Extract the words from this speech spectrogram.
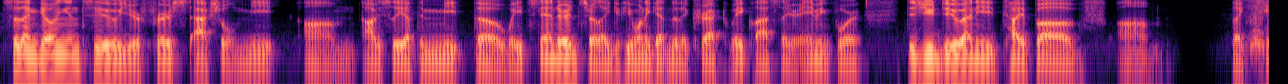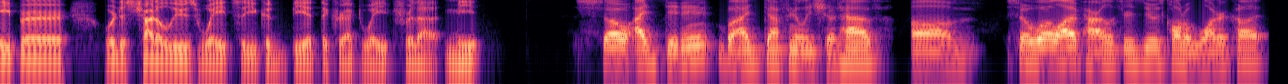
So then going into your first actual meet, um, obviously you have to meet the weight standards or like if you want to get into the correct weight class that you're aiming for. Did you do any type of um, like taper or just try to lose weight so you could be at the correct weight for that meet? So I didn't, but I definitely should have. Um, so what a lot of powerlifters do is called a water cut.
